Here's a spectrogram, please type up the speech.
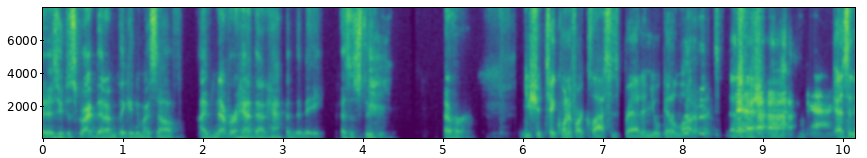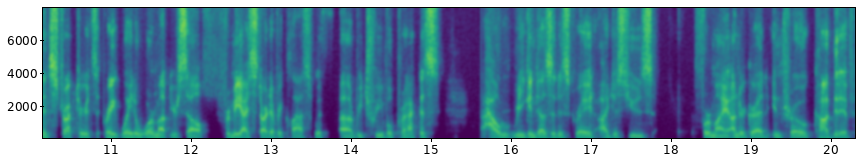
And as you describe that, I'm thinking to myself, I've never had that happen to me as a student, ever. You should take one of our classes, Brad, and you'll get a lot of it. That's yeah. yeah. As an instructor, it's a great way to warm up yourself. For me, I start every class with a retrieval practice. How Regan does it is great. I just use for my undergrad intro cognitive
